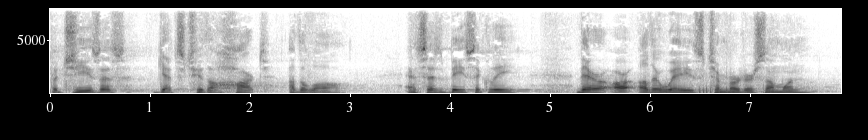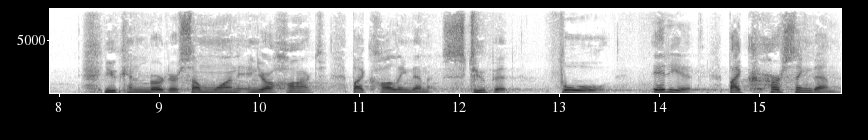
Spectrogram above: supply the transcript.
But Jesus gets to the heart of the law and says basically, there are other ways to murder someone. You can murder someone in your heart by calling them stupid, fool, idiot, by cursing them,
